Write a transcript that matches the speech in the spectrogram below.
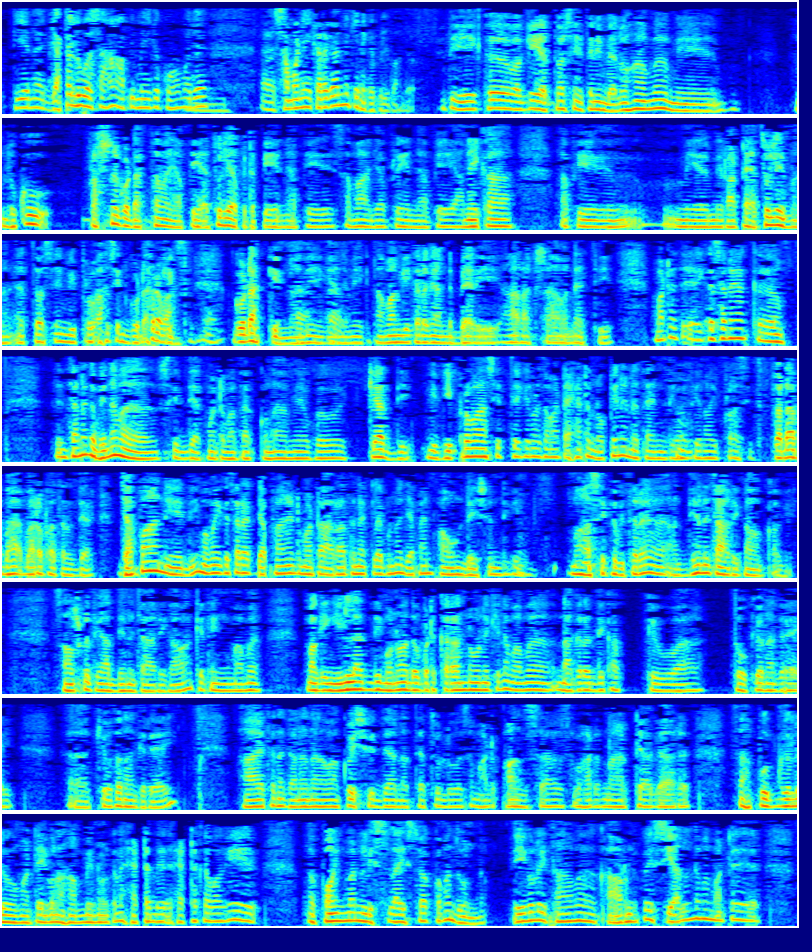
තියෙන ගැටලුව සහ අපි මේක කොහොමද සමනය කරගන්නේ කියන එක පිළිබඳව. ඉතින් ඒක වගේ අත් වශයෙන් එතනින් බැලුවාම මේ ලොකු ප්‍රශ්න ගොඩක් තමයි අපේ ඇතුලේ අපිට පේන්නේ අපේ සමාජය අපේ අපේ අනේකා අපි මේ මේ රට ඇතුලේම ඇත්ත වශයෙන් විප්‍රවාසීන් ගොඩක් ගොඩක් ඉන්නවා. මේ කියන්නේ මේක තමන්ගේ කරගන්න බැරි ආරක්ෂාව නැති. මට එක සැරයක් දැනක වෙනම සිද්ධියක් මට මතක් වුණා මේ ඔබ කියද්දි මේ විප්‍රවාසීත්වය කියනකොට තමයි ඇහැට නොපෙනෙන තැන් තියෙනවා විප්‍රවාසීත්ව වඩා බරපතල දෙයක්. ජපානයේදී මම එක සැරයක් ජපානයට මට ආරාධනයක් ලැබුණා ජපාන් ෆවුන්ඩේෂන් එකකින්. මාසික විතර අධ්‍යයන චාරිකාවක් වගේ. සංස්කෘතික අධ්‍යයන චාරිකාවක්. ඉතින් මම මගෙන් ඉල්ලද්දි මොනවද ඔබට කරන්න ඕන කියලා මම නගර දෙකක් කිව්වා. ටෝකියෝ නගරයයි කියෝතෝ නගරයයි. ආයතන ගණනාවක් විශ්වවිද්‍යාලත් ඇතුළුව සමහර පන්සල් සමහර නාට්‍යාගාර සහ පුද්ගලයෝ මට ඒගොල්ලෝ හම්බ වෙනකොට 60 60ක වගේ අපොයින්ට්මන්ට් ලිස්ට් ලයිස්ට්වක් මම දුන්නා. ඒගොල්ලෝ ඊටාම කාරුණිකව සියල්ලම මට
